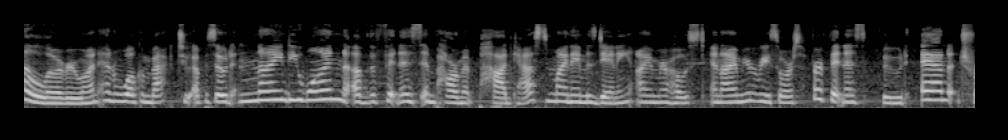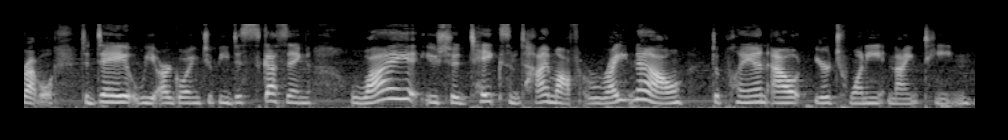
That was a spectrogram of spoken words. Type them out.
Hello, everyone, and welcome back to episode 91 of the Fitness Empowerment Podcast. My name is Danye. I am your host, and I am your resource for fitness, food, and travel. Today, we are going to be discussing why you should take some time off right now to plan out your 2019.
